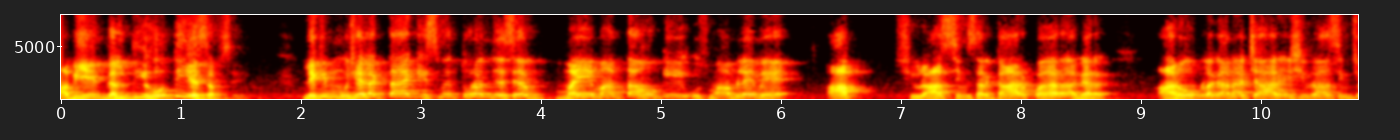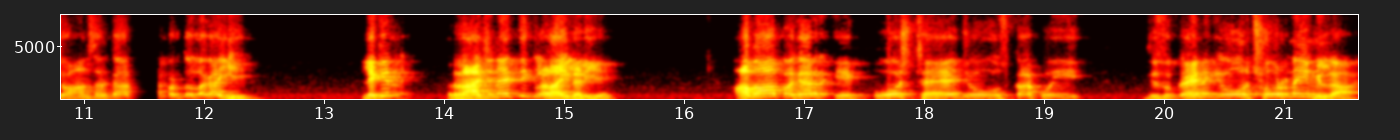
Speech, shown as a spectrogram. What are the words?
अब ये गलती होती है सबसे। लेकिन मुझे लगता है कि इसमें तुरंत जैसे मैं ये मानता हूँ कि उस मामले में आप शिवराज सिंह सरकार पर अगर आरोप लगाना चाह रहे हैं, शिवराज सिंह चौहान सरकार पर तो लगाइए। लेकिन राजनैतिक लड़ाई लड़िए। अब आप अगर एक पोस्ट है जो उसका कोई, जिसको कहने की और छोर नहीं मिल रहा है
